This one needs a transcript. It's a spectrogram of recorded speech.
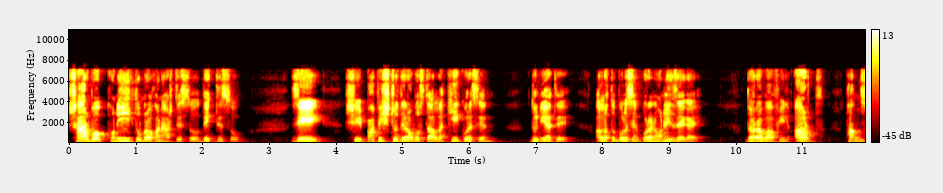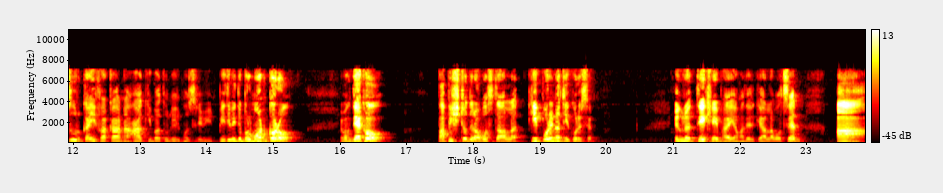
সার্বক্ষণিক তোমরা ওখানে আসতেছো, দেখতেছো যে সেই পাপিষ্টদের অবস্থা আল্লাহ কি করেছেন দুনিয়াতে। আল্লাহ তো বলেছেন কোরআনে অনেক জায়গায় দরাবাফিল আর্থ ফাংজুর কাইফা কানা আকিবাতুলিল মুসলিমিন পৃথিবীতে ভ্রমণ করো এবং দেখো পাপিষ্টদের অবস্থা আল্লাহ কি পরিণতি করেছেন। এগুলো দেখে ভাই আমাদেরকে আল্লাহ বলছেন, আ,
